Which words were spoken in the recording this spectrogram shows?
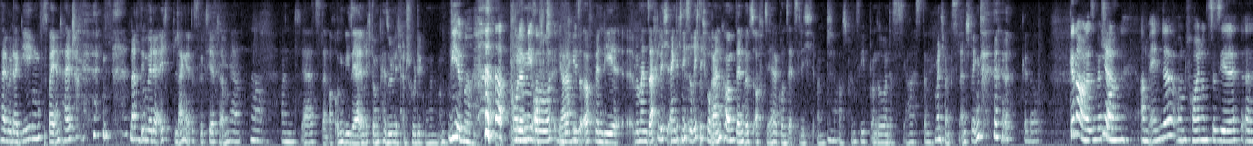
halbe dagegen, zwei Enthaltungen, nachdem wir da echt lange diskutiert haben. Ja. ja. Und ja, es ist dann auch irgendwie sehr in Richtung persönliche Anschuldigungen. Wie immer. Oder wie oft. ja, wie so oft, wenn, die, wenn man sachlich eigentlich nicht so richtig vorankommt, dann wird es oft sehr grundsätzlich und ja. aus Prinzip und so. Und das ja, ist dann manchmal ein bisschen anstrengend. genau. Genau, da sind wir schon ja. am Ende und freuen uns, dass ihr äh,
